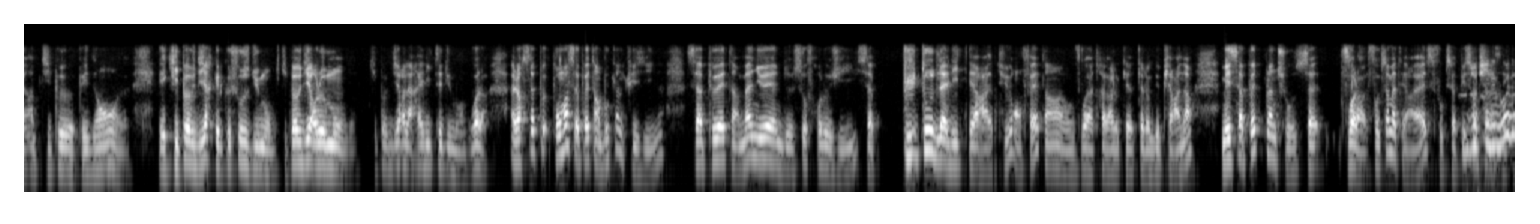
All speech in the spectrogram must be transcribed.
un petit peu pédant, euh, et qui peuvent dire quelque chose du monde, qui peuvent dire le monde qui peuvent dire la réalité du monde. Voilà. Alors ça peut, pour moi, ça peut être un bouquin de cuisine, ça peut être un manuel de sophrologie, ça plutôt de la littérature en fait, hein, on voit à travers le catalogue de Piranha, mais ça peut être plein de choses. voilà, il faut que ça m'intéresse, il faut que ça puisse du feel good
